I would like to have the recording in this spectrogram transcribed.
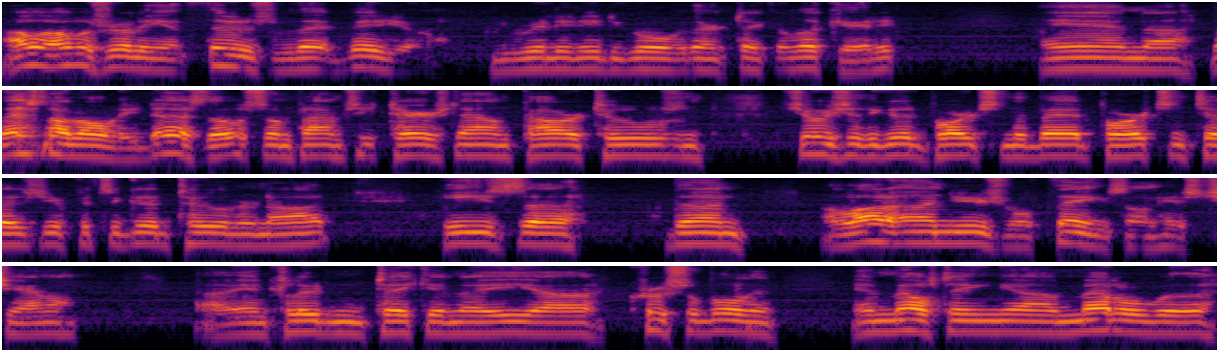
I, I was really enthused with that video. You really need to go over there and take a look at it. And uh, that's not all he does, though. Sometimes he tears down power tools and shows you the good parts and the bad parts and tells you if it's a good tool or not. He's uh, done a lot of unusual things on his channel, uh, including taking a uh, crucible and, and melting uh, metal with a,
